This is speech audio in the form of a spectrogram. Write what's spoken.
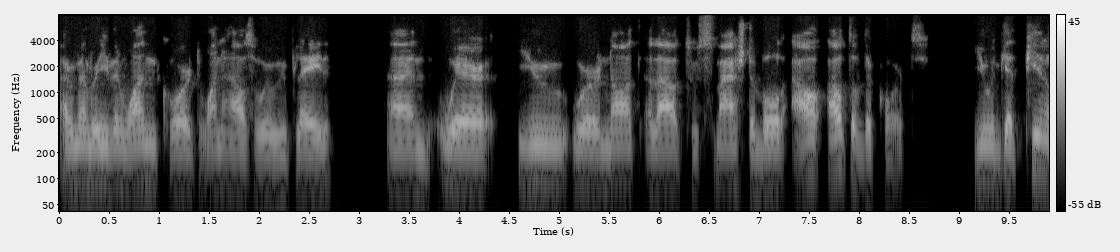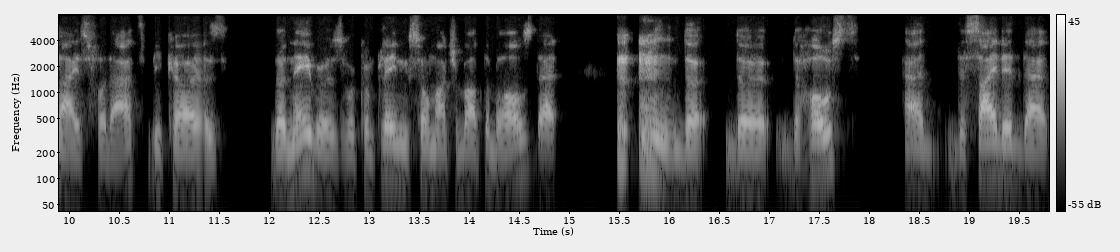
i remember even one court one house where we played and where you were not allowed to smash the ball out, out of the court. You would get penalized for that because the neighbors were complaining so much about the balls that the the the host had decided that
